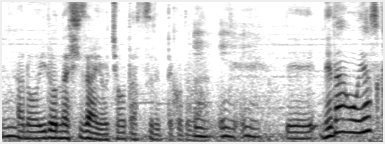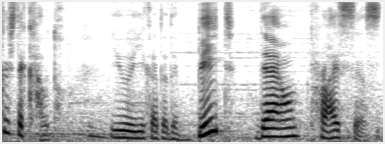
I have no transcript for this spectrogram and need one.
うん、あのいろんな資材を調達するってことがある、で値段を安くして買うという言い方で、うん、beat down prices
